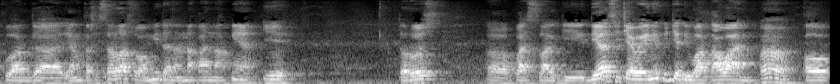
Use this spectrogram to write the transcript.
keluarga yang tersisa lah suami dan anak-anaknya Iya. terus eh, pas lagi dia si cewek ini tuh jadi wartawan Ah. kalau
